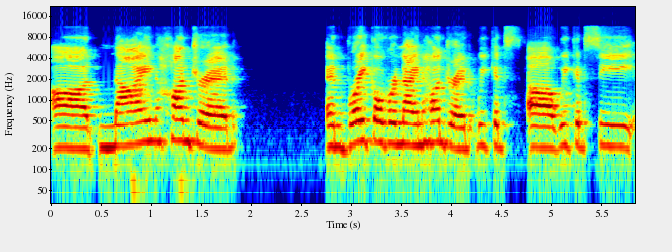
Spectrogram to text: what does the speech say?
uh 900 and break over 900, we could uh we could see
